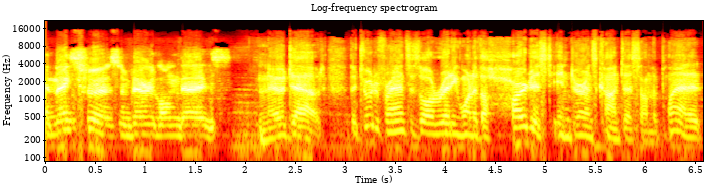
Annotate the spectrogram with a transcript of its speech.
it makes for some very long days. No doubt. The Tour de France is already one of the hardest endurance contests on the planet.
